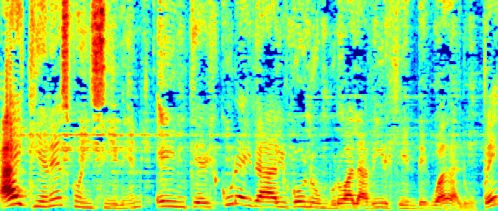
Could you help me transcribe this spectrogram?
Hay quienes coinciden en que el cura Hidalgo nombró a la Virgen de Guadalupe,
